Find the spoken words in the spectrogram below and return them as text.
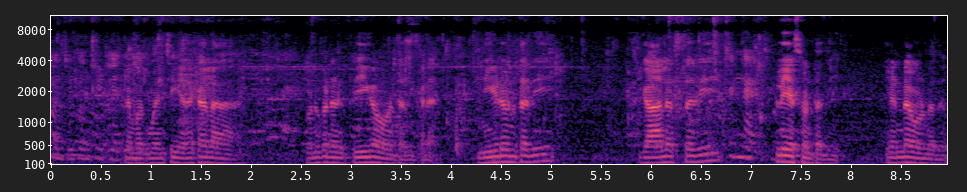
కొంచెం కొంచెం ఇట్లా ఇక్కడ మాకు మంచి వెనకాల వండుకోవడానికి ఫ్రీగా ఉంటుంది ఇక్కడ. నీడ ఉంటుంది గాలి వస్తుంది ప్లేస్ ఉంటుంది ఎండ ఉండదు.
